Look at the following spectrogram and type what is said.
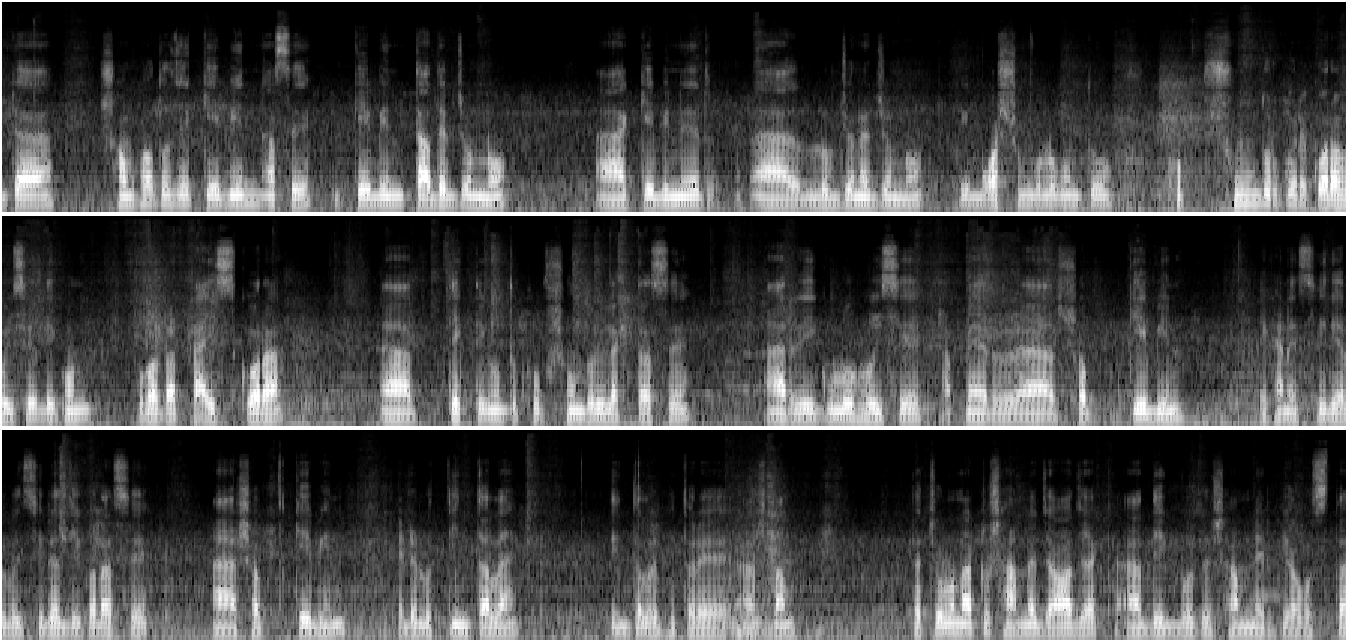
এটা সম্ভবত যে কেবিন আছে কেবিন তাদের জন্য। কেবিনের লোকজনের জন্য। এই ওয়াশরুমগুলো কিন্তু খুব সুন্দর করে করা হয়েছে। দেখুন, পুরোটা টাইস করা। দেখতে কিন্তু খুব সুন্দরই লাগতেছে। আর এগুলো হয়েছে আপনার সব কেবিন। এখানে সিরিয়াল বাই সিরিয়াল যে করা আছে সব কেবিন। এটা হলো তিনতলায়। তিনতলার ভিতরে আসলাম। তা চলুন একটু সামনে যাওয়া যাক আর দেখব যে সামনের কি অবস্থা।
